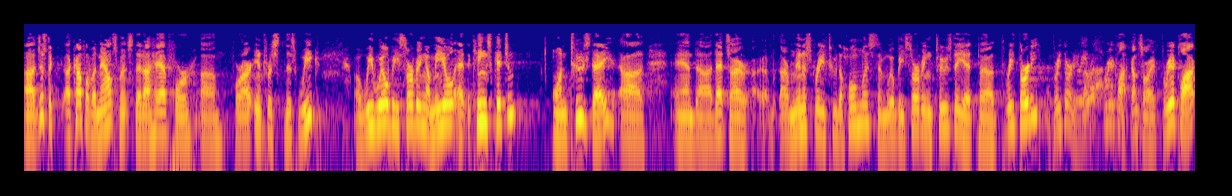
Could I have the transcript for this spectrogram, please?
Uh, just a, a couple of announcements that I have for um, for our interest this week. Uh, we will be serving a meal at the King's Kitchen on Tuesday. And uh, that's our our ministry to the homeless, and we'll be serving Tuesday at uh, 3:30. 3:30, is that right? Three o'clock. I'm sorry, three o'clock.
